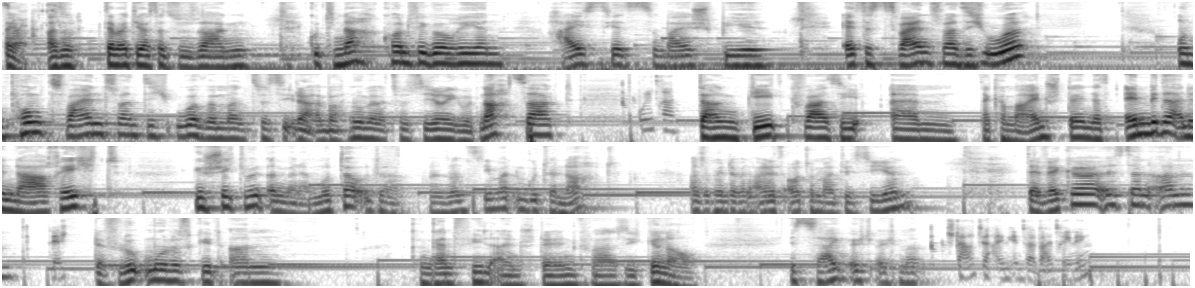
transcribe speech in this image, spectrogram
Ah ja, also damit ihr was dazu sagen. Gute Nacht konfigurieren heißt jetzt zum Beispiel, es ist 22 Uhr und Punkt 22 Uhr, wenn man zu oder einfach nur man zu Siri Gute Nacht sagt, dann geht quasi, ähm, da kann man einstellen, dass entweder eine Nachricht geschickt wird an meine Mutter oder an sonst jemanden Gute Nacht. Also könnte man alles automatisieren. Der Wecker ist dann an, der Flugmodus geht an, kann ganz viel einstellen quasi, genau. Jetzt zeige ich euch mal. Starte ein Intervalltraining.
